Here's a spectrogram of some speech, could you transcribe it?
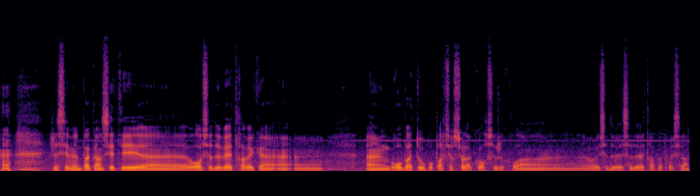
je sais même pas quand c'était. Euh, oh, ça devait être avec un, gros bateau pour partir sur la Corse, je crois. Oui, ça devait, être à peu près ça.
